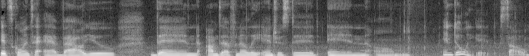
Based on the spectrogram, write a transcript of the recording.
it's going to add value, then I'm definitely interested in um, in doing it. So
